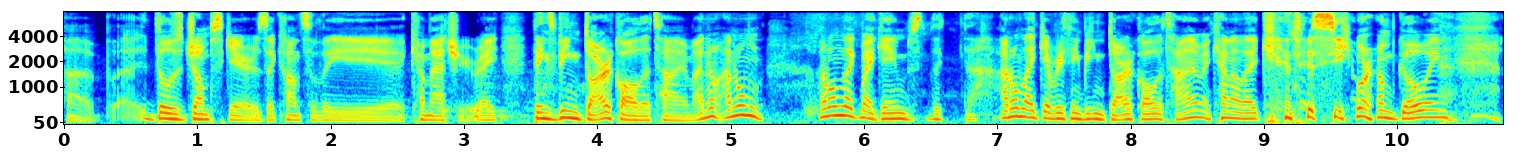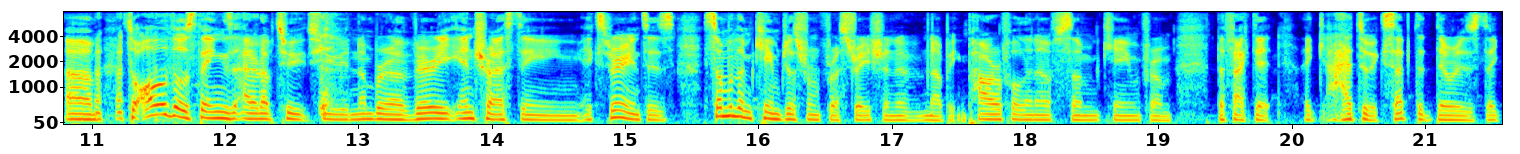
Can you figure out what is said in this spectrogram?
uh, those jump scares that constantly come at you, right? Things being dark all the time. I don't, I don't, I don't like my games. I don't like everything being dark all the time. I kind of like to see where I'm going. Um, so all of those things added up to to a number of very interesting experiences. Some of them came just from frustration of not being powerful enough. Some came from the fact that like I had to accept that there was like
